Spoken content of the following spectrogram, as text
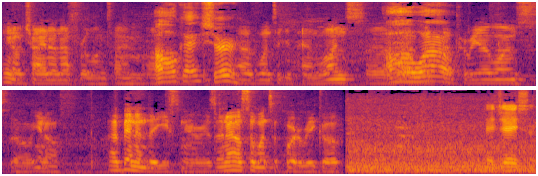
you know China, not for a long time. Um, Oh, okay, sure. I've went to Japan once. Uh, Oh, I went wow. to Korea once. So, you know, I've been in the eastern areas. And I also went to Puerto Rico. Hey Jason,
